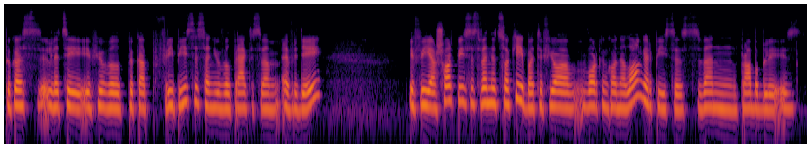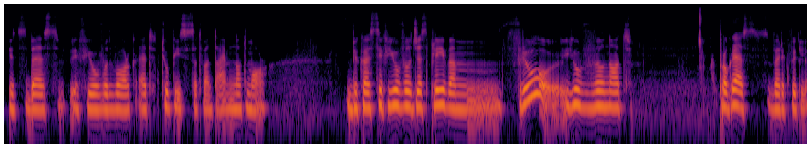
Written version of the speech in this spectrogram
because let's say if you will pick up three pieces and you will practice them every day. If we are short pieces, then it's okay. But if you are working on a longer pieces, then probably is it's best if you would work at two pieces at one time, not more because if you will just play them through you will not progress very quickly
